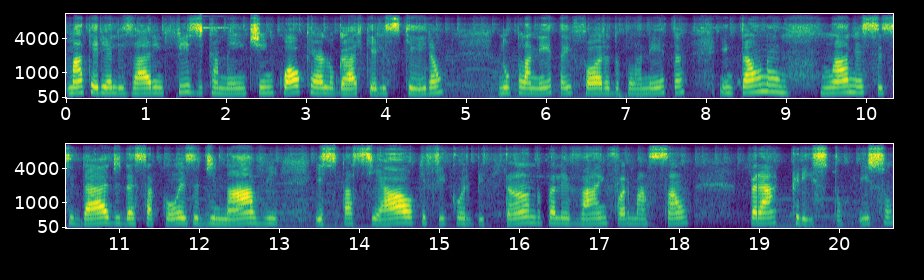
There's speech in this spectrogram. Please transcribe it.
materializarem fisicamente em qualquer lugar que eles queiram, no planeta e fora do planeta. Então não, não há necessidade dessa coisa de nave espacial que fica orbitando para levar informação para Cristo. Isso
